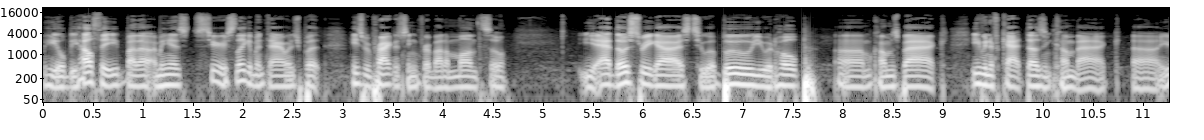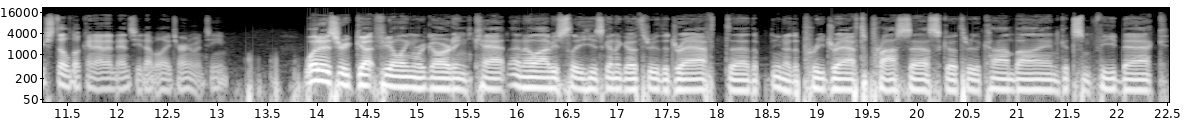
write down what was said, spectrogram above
he'll be healthy by that. I mean, he has serious ligament damage, but he's been practicing for about a month. So you add those three guys to Abu you would hope um, comes back, even if Cat doesn't come back, uh, you're still looking at an NCAA tournament team. What is your gut feeling regarding Cat? I know obviously he's going to go through the draft, uh, the you know the pre-draft process, go through the combine, get some feedback,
